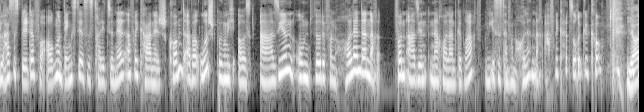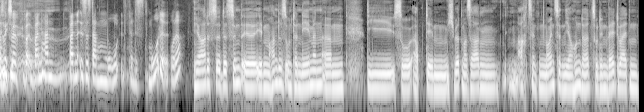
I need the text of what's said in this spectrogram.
Du hast das Bild da vor Augen und denkst dir, es ist traditionell afrikanisch, kommt aber ursprünglich aus Asien und würde von Holländern nach von Asien nach Holland gebracht. Wie ist es dann von Holland nach Afrika zurückgekommen? Ja, Also, also meine, wann, haben, wann ist es da Mode? Das ist Mode, oder? Ja, das, das sind äh, eben Handelsunternehmen, ähm, die so ab dem, ich würde mal sagen, im 18., 19. Jahrhundert so den weltweiten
